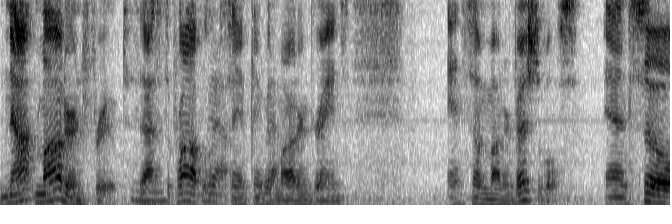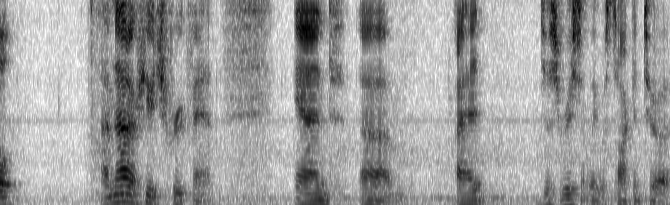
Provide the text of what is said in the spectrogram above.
Not modern fruit. That's the problem. Yeah, Same thing with yeah. modern grains and some modern vegetables. And so, I'm not a huge fruit fan. And um, I had just recently was talking to a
